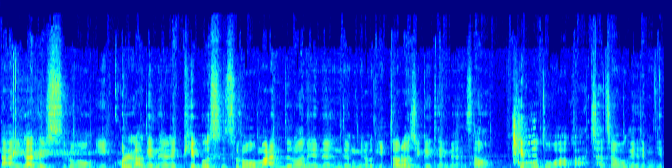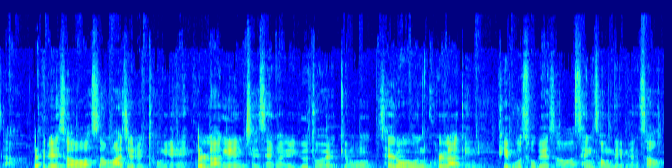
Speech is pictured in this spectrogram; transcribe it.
나이가 들수록 이 콜라겐을 피부 스스로 만들어내는 능력이 떨어지게 되면서 피부 노화가 찾아오게 됩니다. 그래서 써마지를 통해 콜라겐 재생을 유도할 경우 새로운 콜라겐이 피부 속에서 생성되면서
